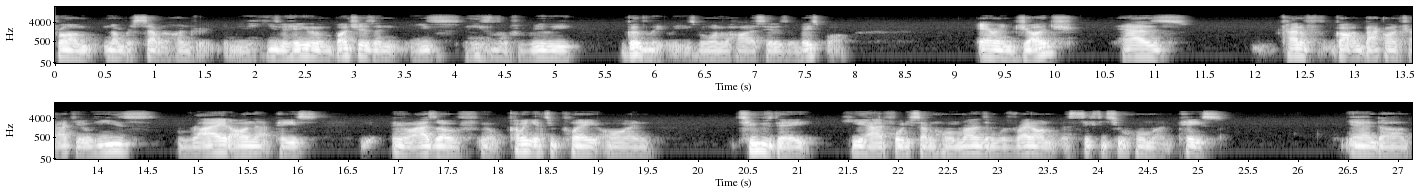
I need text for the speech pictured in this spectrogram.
from number 700. I mean, he's been hitting them in bunches and he's, he's looked really good lately. He's been one of the hottest hitters in baseball. Aaron Judge has kind of gotten back on track. You know, he's right on that pace. You know, as of, you know, coming into play on Tuesday, he had 47 home runs and was right on a 62 home run pace. And, um,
